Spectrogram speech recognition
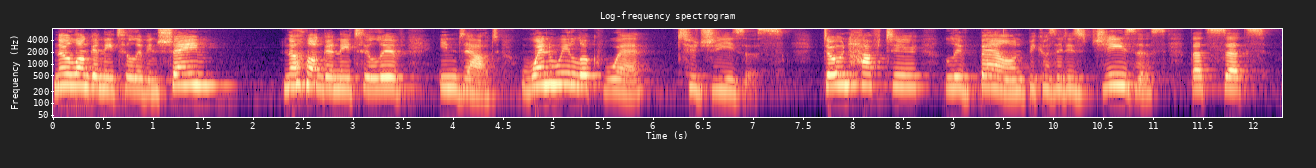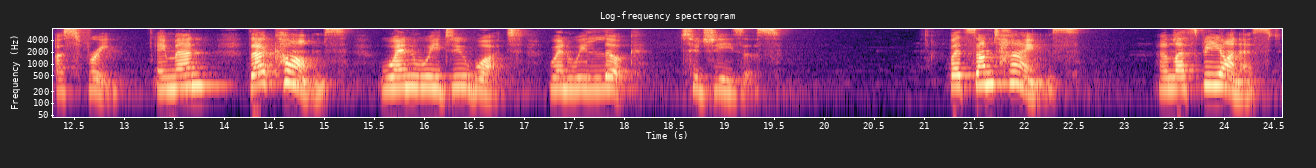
no longer need to live in shame, no longer need to live in doubt. When we look where? To Jesus. Don't have to live bound because it is Jesus that sets us free. Amen. That comes when we do what? When we look to Jesus. But sometimes, and let's be honest,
